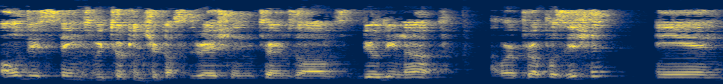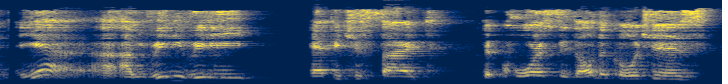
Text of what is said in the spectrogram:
all these things we took into consideration in terms of building up our proposition. And yeah, I'm really, really happy to start the course with all the coaches.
